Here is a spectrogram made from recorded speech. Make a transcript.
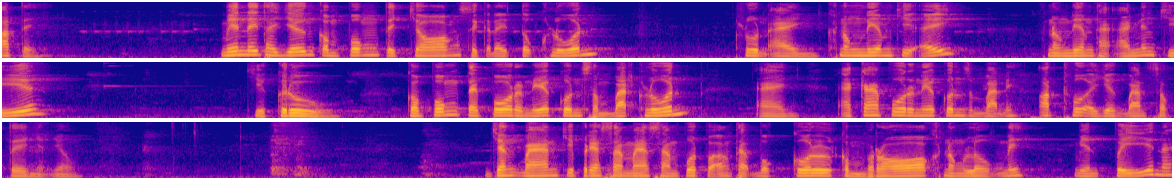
អត់ទេ មានន័យថាយើងកំពុងតែចងសេចក្តីទុកខ្លួន ខ្លួនឯងក្នុងនាមជាអីក្នុងនាមថាអញនឹងជាជាគ្រូ កំពុងតែពរនាគុណសម្បត្តិខ្លួនឯងអាការពរនាគុណសម្បត្តិនេះអត់ធ្វើឲ្យយើងបានសុខទេញាតិញោម អញ្ចឹងបានជាព្រះសម្មាសម្ពុទ្ធព្រះអង្គថាបុគ្គលកម្រក្នុងលោកនេះ មាន2ណា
